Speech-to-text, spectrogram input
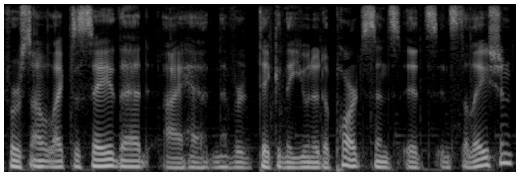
First, I would like to say that I had never taken the unit apart since its installation,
